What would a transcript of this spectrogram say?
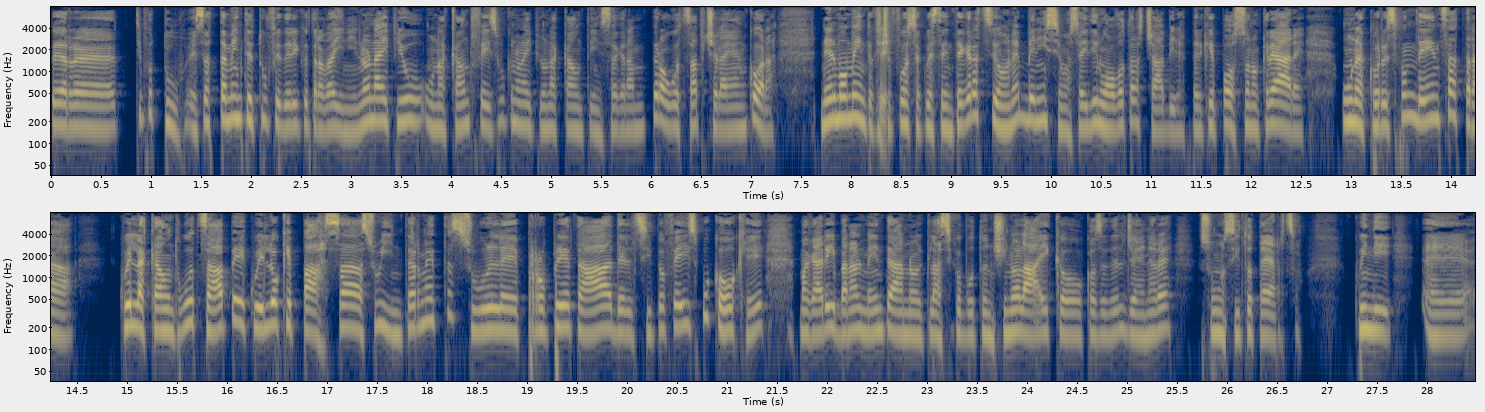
per eh, tipo tu, esattamente tu Federico Travaini, non hai più un account Facebook, non hai più un account Instagram, però WhatsApp ce l'hai ancora. Nel momento che sì. ci fosse questa integrazione, benissimo, sei di nuovo tracciabile perché possono creare una corrispondenza tra quell'account WhatsApp e quello che passa su internet sulle proprietà del sito Facebook o che magari banalmente hanno il classico bottoncino like o cose del genere su un sito terzo. Quindi eh,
